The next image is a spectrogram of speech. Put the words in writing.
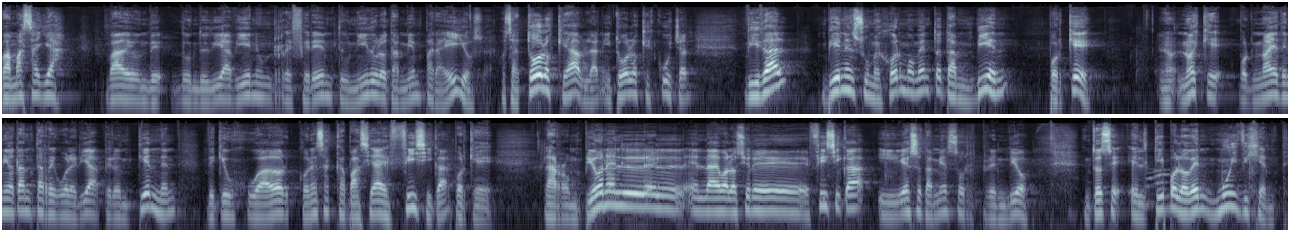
va más allá. Va de donde, donde hoy día viene un referente, un ídolo también para ellos. O sea, todos los que hablan y todos los que escuchan, Vidal viene en su mejor momento también ¿Por qué? No, no es que porque no haya tenido tanta regularidad, pero entienden de que un jugador con esas capacidades físicas, porque la rompió en, el- el- en las evaluaciones físicas y eso también sorprendió. Entonces, el tipo lo ven muy vigente,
